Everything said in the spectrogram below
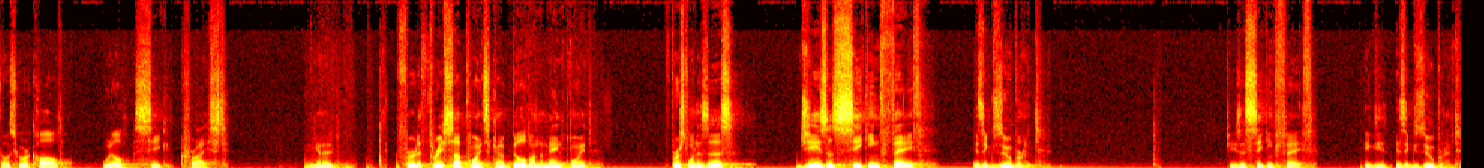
Those who are called will seek Christ. I'm going to refer to three subpoints to kind of build on the main point. First one is this Jesus seeking faith is exuberant. Jesus seeking faith is exuberant.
